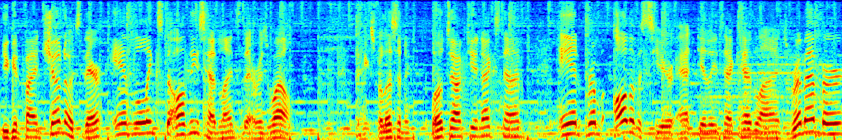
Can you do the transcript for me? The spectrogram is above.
You can find show notes there and links to all these headlines there as well. Thanks for listening. We'll talk to you next time. And from all of us here at Daily Tech Headlines, remember,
